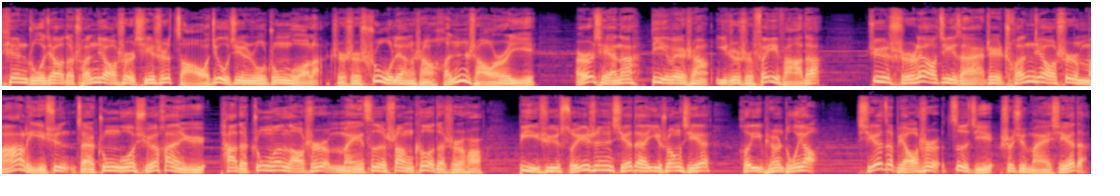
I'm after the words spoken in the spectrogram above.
天主教的传教士其实早就进入中国了，只是数量上很少而已，而且呢，地位上一直是非法的。据史料记载，这传教士马礼逊在中国学汉语，他的中文老师每次上课的时候，必须随身携带一双鞋和一瓶毒药。鞋子表示自己是去买鞋的，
